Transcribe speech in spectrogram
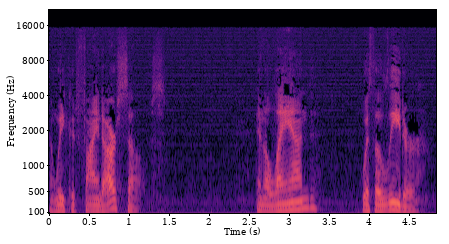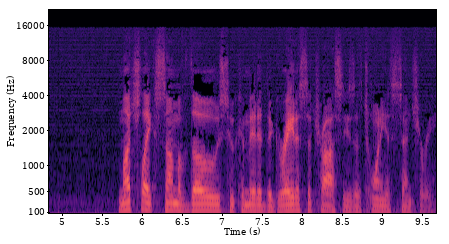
And we could find ourselves in a land with a leader much like some of those who committed the greatest atrocities of the 20th century.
